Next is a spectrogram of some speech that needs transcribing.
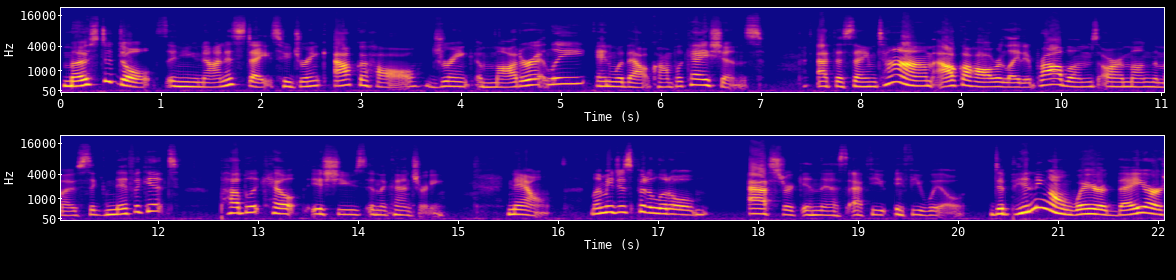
most adults in the United States who drink alcohol drink moderately and without complications. At the same time, alcohol related problems are among the most significant public health issues in the country. Now, let me just put a little asterisk in this, if you, if you will. depending on where they are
